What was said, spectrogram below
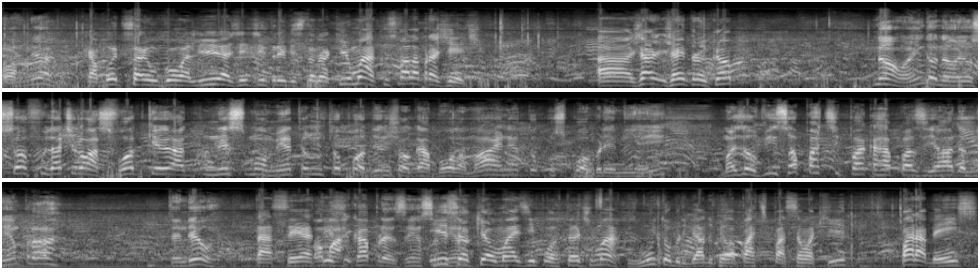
Ó, acabou de sair um gol ali, a gente entrevistando aqui. O Marcos, fala pra gente. Ah, já, já entrou em campo? Não, ainda não. Eu só fui lá tirar umas fotos, porque nesse momento eu não estou podendo jogar bola mais, né? Tô com os probleminha aí. Mas eu vim só participar com a rapaziada mesmo pra. Entendeu? Tá certo. Pra marcar presença Isso mesmo. é o que é o mais importante. Marcos, muito obrigado pela participação aqui. Parabéns.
